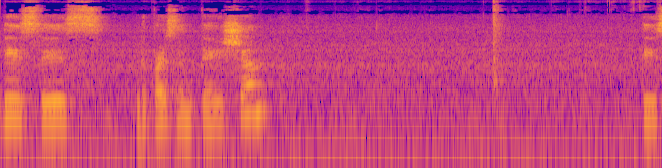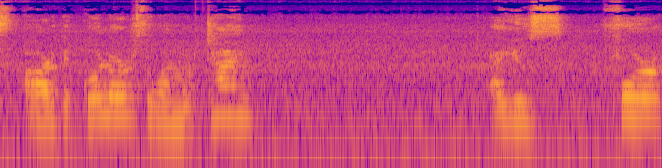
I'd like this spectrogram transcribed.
This is the presentation. These are the colors one more time. I use four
